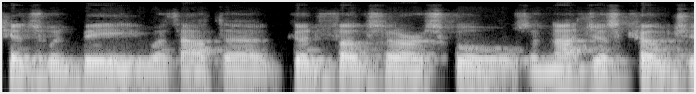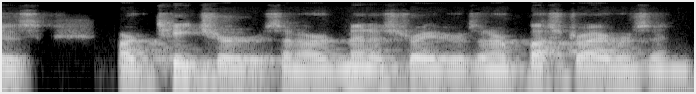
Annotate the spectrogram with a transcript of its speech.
kids would be without the good folks at our schools, and not just coaches, our teachers and our administrators and our bus drivers and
